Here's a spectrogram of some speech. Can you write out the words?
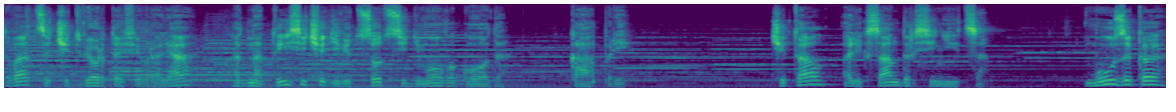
24 февраля 1907 года. Капри. Читал Александр Синица. Музыка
